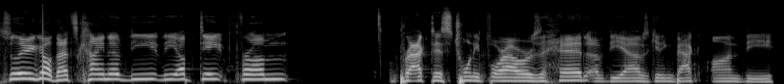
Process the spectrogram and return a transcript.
so there you go. That's kind of the the update from practice 24 hours ahead of the Avs getting back on the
